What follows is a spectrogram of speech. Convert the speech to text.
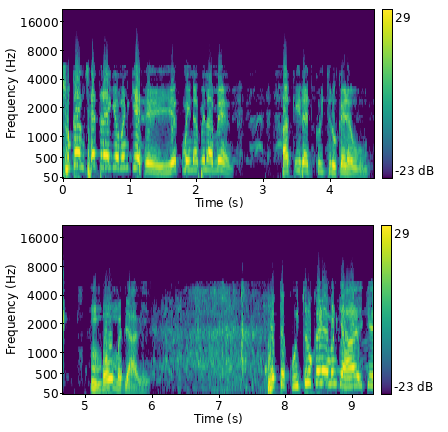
શું કામ છેતરાઈ ગયો? મને કે એક મહિના પહેલા મેં આખી રાત કૂતરું કઢાવું બહુ મજા આવી. મેં તો કૂતરું કઢાવ્યું મને કે, હા કે,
